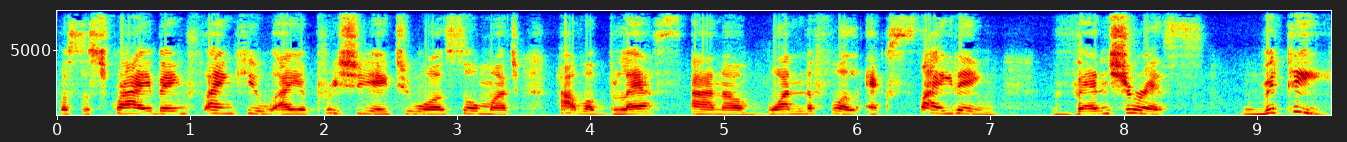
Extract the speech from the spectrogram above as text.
for subscribing. Thank you. I appreciate you all so much. Have a blessed and a wonderful, exciting, venturous, witty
